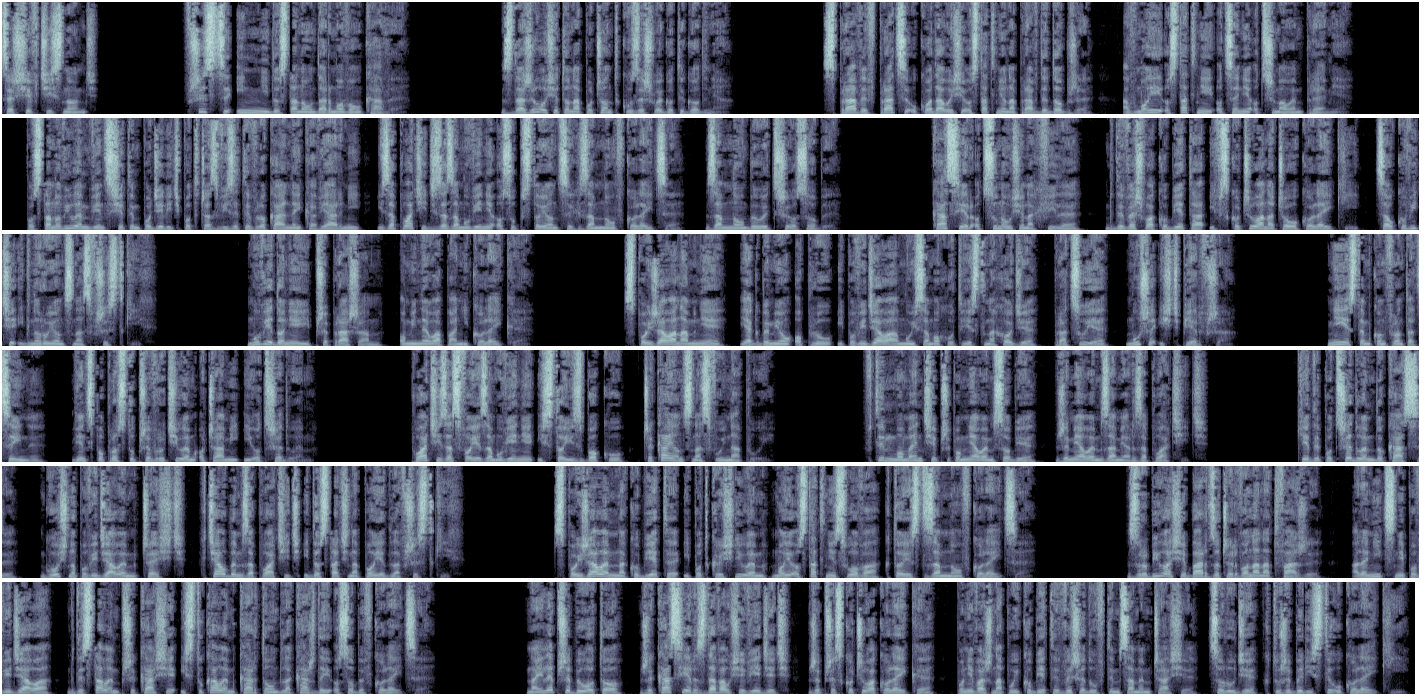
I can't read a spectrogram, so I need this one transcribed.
Chcesz się wcisnąć? Wszyscy inni dostaną darmową kawę. Zdarzyło się to na początku zeszłego tygodnia. Sprawy w pracy układały się ostatnio naprawdę dobrze, a w mojej ostatniej ocenie otrzymałem premię. Postanowiłem więc się tym podzielić podczas wizyty w lokalnej kawiarni i zapłacić za zamówienie osób stojących za mną w kolejce. Za mną były trzy osoby. Kasjer odsunął się na chwilę, gdy weszła kobieta i wskoczyła na czoło kolejki, całkowicie ignorując nas wszystkich. Mówię do niej, przepraszam, ominęła pani kolejkę. Spojrzała na mnie, jakbym ją opluł i powiedziała, mój samochód jest na chodzie, pracuję, muszę iść pierwsza. Nie jestem konfrontacyjny, więc po prostu przewróciłem oczami i odszedłem. Płaci za swoje zamówienie i stoi z boku, czekając na swój napój. W tym momencie przypomniałem sobie, że miałem zamiar zapłacić. Kiedy podszedłem do kasy, głośno powiedziałem cześć, chciałbym zapłacić i dostać napoje dla wszystkich. Spojrzałem na kobietę i podkreśliłem moje ostatnie słowa, kto jest za mną w kolejce. Zrobiła się bardzo czerwona na twarzy, ale nic nie powiedziała, gdy stałem przy kasie i stukałem kartą dla każdej osoby w kolejce. Najlepsze było to, że kasjer zdawał się wiedzieć, że przeskoczyła kolejkę, ponieważ napój kobiety wyszedł w tym samym czasie, co ludzie, którzy byli z tyłu kolejki.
